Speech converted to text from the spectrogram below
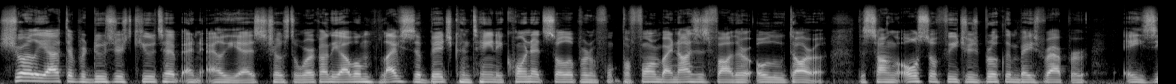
Shortly after producers Q-Tip and LES chose to work on the album, Life's Is a Bitch contained a cornet solo performed by Nas's father, Olu Dara. The song also features Brooklyn-based rapper AZ.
